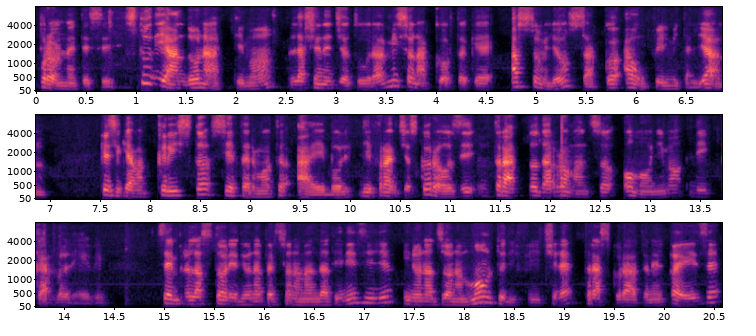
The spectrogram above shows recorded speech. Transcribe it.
Probabilmente sì. Studiando un attimo la sceneggiatura mi sono accorto che assomiglia un sacco a un film italiano che si chiama Cristo si è fermato a Eboli di Francesco Rosi tratto dal romanzo omonimo di Carlo Levi. Sempre la storia di una persona mandata in esilio in una zona molto difficile, trascurata nel paese,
